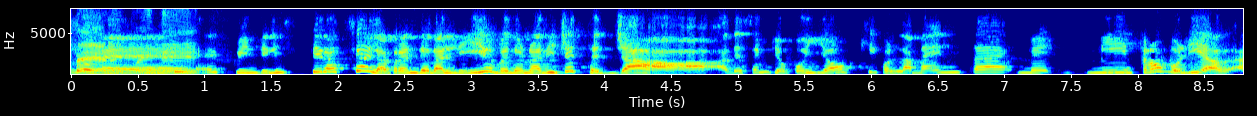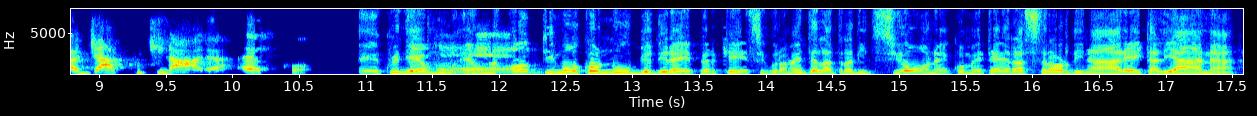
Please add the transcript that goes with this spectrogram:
Bene, quindi... E, quindi l'ispirazione la prendo da lì, io vedo una ricetta e già, ad esempio, con gli occhi, con la mente, me, mi trovo lì a, a già cucinare, ecco. E quindi è un, eh... è un, ottimo connubio, direi, perché sicuramente la tradizione come terra straordinaria italiana,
